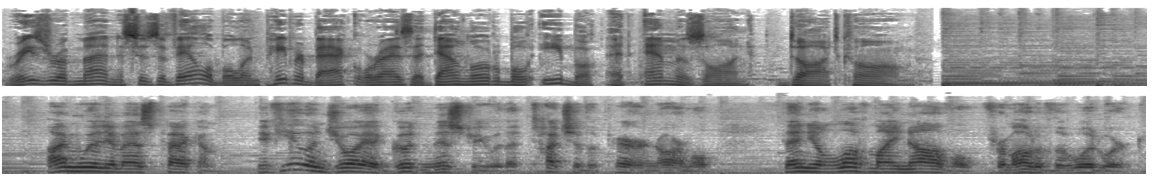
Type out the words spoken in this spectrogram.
Razor of Madness is available in paperback or as a downloadable ebook at Amazon.com. I'm William S. Peckham. If you enjoy a good mystery with a touch of the paranormal, then you'll love my novel, From Out of the Woodwork.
